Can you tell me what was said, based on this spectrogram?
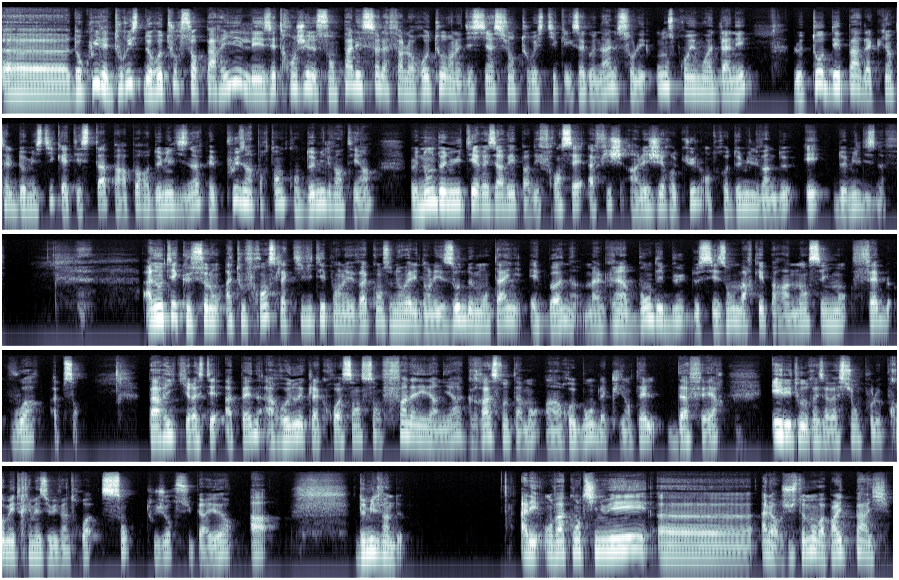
Euh, donc oui, les touristes de retour sur Paris, les étrangers ne sont pas les seuls à faire leur retour dans les destinations touristiques hexagonales. Sur les 11 premiers mois de l'année, le taux de départ de la clientèle domestique a été stable par rapport à 2019, mais plus importante qu'en 2021. Le nombre de nuitées réservées par des Français affiche un léger recul entre 2022 et 2019. À noter que selon Atout France, l'activité pendant les vacances de Noël et dans les zones de montagne est bonne, malgré un bon début de saison marqué par un enseignement faible, voire absent. Paris, qui restait à peine, a renoué avec la croissance en fin d'année dernière, grâce notamment à un rebond de la clientèle d'affaires. Et les taux de réservation pour le premier trimestre 2023 sont toujours supérieurs à 2022. Allez, on va continuer. Euh, alors, justement, on va parler de Paris.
